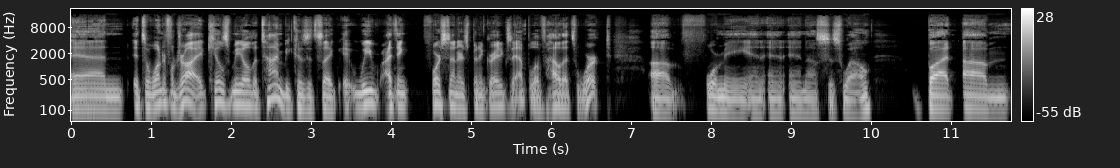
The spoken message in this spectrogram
And it's a wonderful draw. It kills me all the time because it's like it, we, I think Force Center has been a great example of how that's worked uh, for me and, and, and us as well. But um,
